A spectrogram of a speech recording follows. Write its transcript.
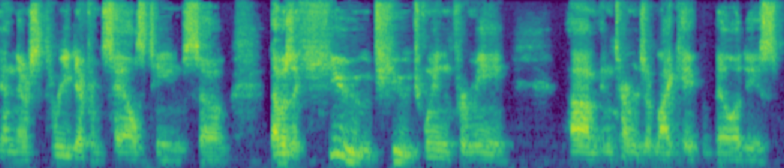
and there's three different sales teams. So that was a huge, huge win for me um, in terms of my capabilities.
